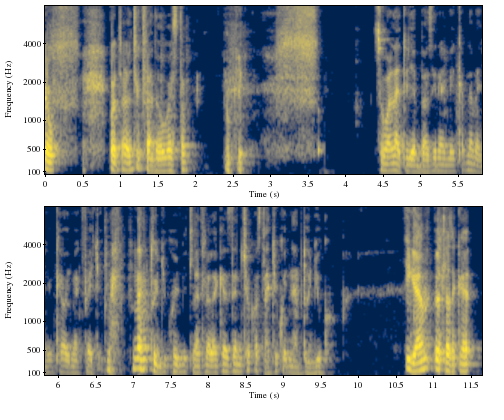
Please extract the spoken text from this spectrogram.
Jó. Bocsánat, csak feldolgoztam. Okay. Szóval lehet, hogy ebbe az irányba inkább nem menjünk el, hogy megfejtjük, mert nem tudjuk, hogy mit lehet vele kezdeni, csak azt látjuk, hogy nem tudjuk. Igen, ötleteket,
